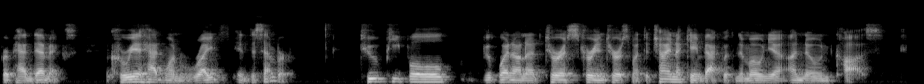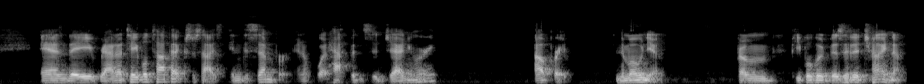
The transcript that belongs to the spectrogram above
for pandemics. Korea had one right in December. Two people went on a tourist, Korean tourist went to China, came back with pneumonia, unknown cause. And they ran a tabletop exercise in December. And what happens in January? Outbreak, pneumonia from people who had visited China.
